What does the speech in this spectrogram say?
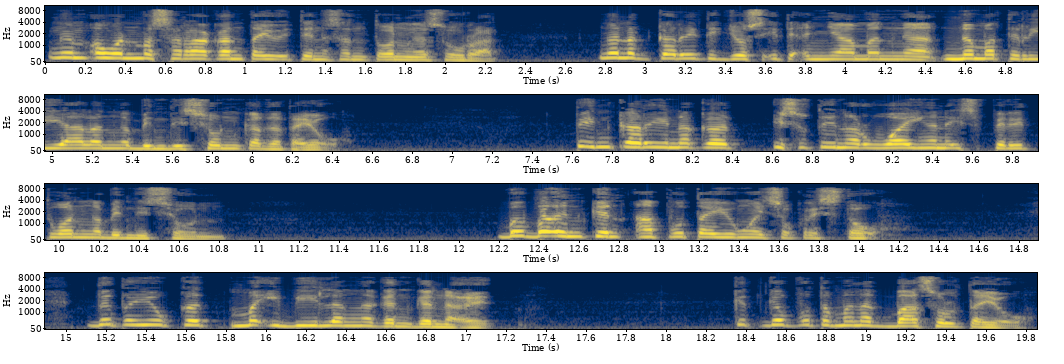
Ngam awan masarakan tayo iti nasantuan nga surat, nga nagkari ti Diyos iti anyaman nga na materyalan nga bendisyon kada tayo. Tinkari na kat iso nga na espirituan nga bendisyon. Babaan ken apo tayo nga Iso Kristo. Datayo kat maibilang nga ganganaet. Kat gapo ta nagbasol tayo,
